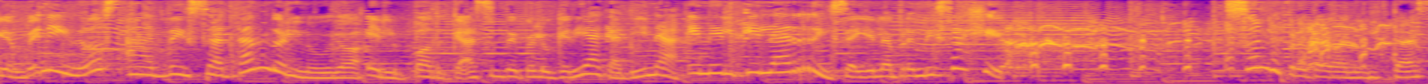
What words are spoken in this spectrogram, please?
Bienvenidos a Desatando el Nudo, el podcast de peluquería Catina en el que la risa y el aprendizaje son los protagonistas.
